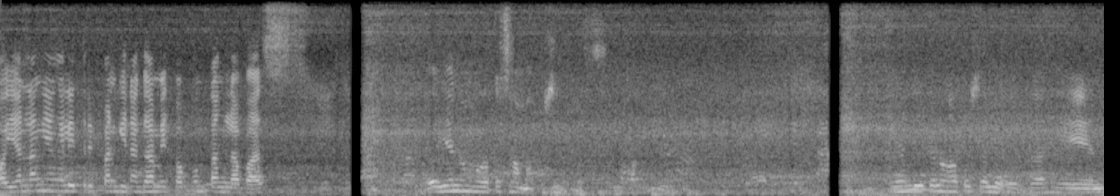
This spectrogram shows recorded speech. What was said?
O, yan lang yung electric pan ginagamit papuntang labas. O, yan ang mga kasama ko sa labas. Yan, dito lang ako sa loob dahil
